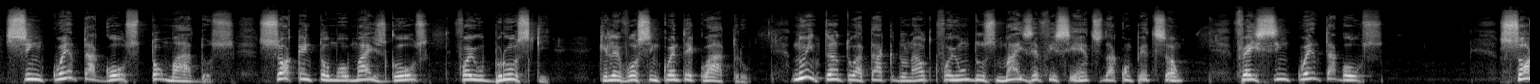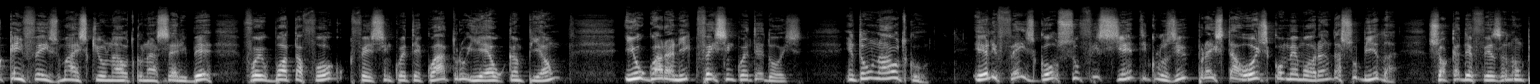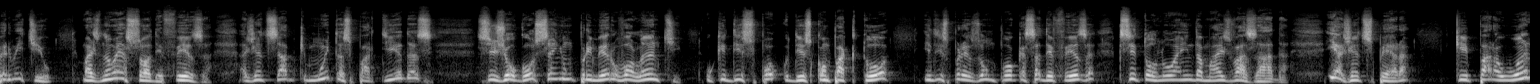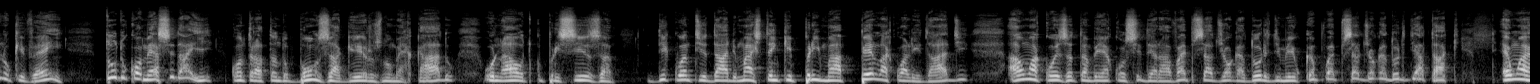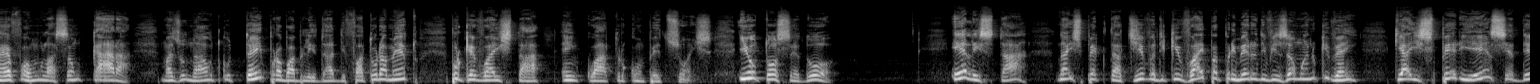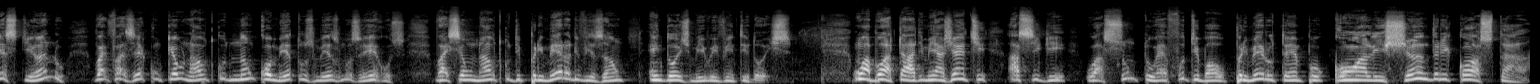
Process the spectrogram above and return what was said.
50 gols tomados. Só quem tomou mais gols foi o Brusque, que levou 54. No entanto, o ataque do Náutico foi um dos mais eficientes da competição. Fez 50 gols. Só quem fez mais que o Náutico na Série B foi o Botafogo, que fez 54 e é o campeão, e o Guarani, que fez 52. Então o Náutico, ele fez gol suficiente, inclusive, para estar hoje comemorando a subida. Só que a defesa não permitiu. Mas não é só defesa. A gente sabe que muitas partidas se jogou sem um primeiro volante, o que descompactou e desprezou um pouco essa defesa que se tornou ainda mais vazada. E a gente espera que para o ano que vem, tudo começa daí, contratando bons zagueiros no mercado. O Náutico precisa de quantidade, mas tem que primar pela qualidade. Há uma coisa também a considerar: vai precisar de jogadores de meio campo, vai precisar de jogadores de ataque. É uma reformulação cara, mas o Náutico tem probabilidade de faturamento porque vai estar em quatro competições. E o torcedor, ele está na expectativa de que vai para a primeira divisão ano que vem, que a experiência deste ano vai fazer com que o Náutico não cometa os mesmos erros. Vai ser um Náutico de primeira divisão em 2022. Uma boa tarde, minha gente. A seguir, o assunto é futebol. Primeiro tempo com Alexandre Costa.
